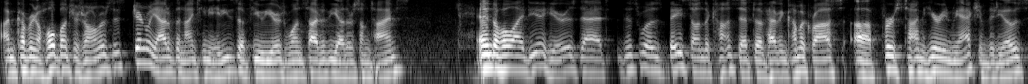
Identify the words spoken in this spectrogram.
I'm covering a whole bunch of genres. It's generally out of the 1980s, a few years one side or the other sometimes. And the whole idea here is that this was based on the concept of having come across uh, first time hearing reaction videos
